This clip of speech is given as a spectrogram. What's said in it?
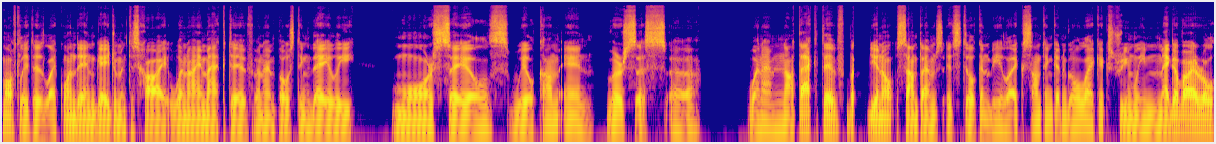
mostly it is like when the engagement is high, when I am active, when I'm posting daily, more sales will come in versus uh, when I'm not active. But you know, sometimes it still can be like something can go like extremely mega viral,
